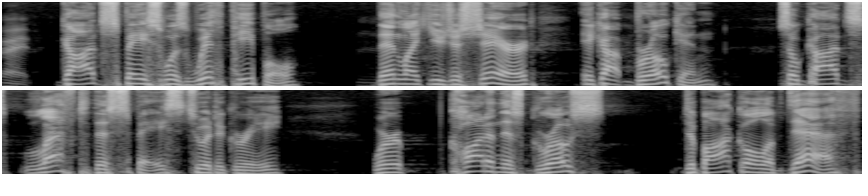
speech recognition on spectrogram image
Right. God's space was with people. Hmm. Then, like you just shared, it got broken. So God's left this space to a degree. We're caught in this gross debacle of death.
